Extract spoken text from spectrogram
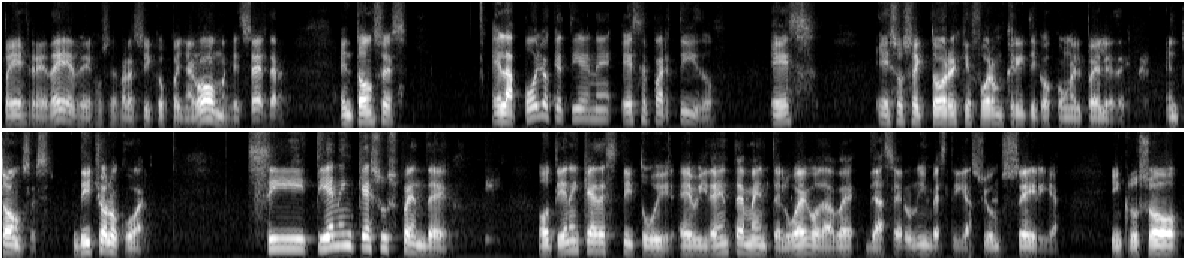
PRD de José Francisco Peña Gómez, etcétera. Entonces, el apoyo que tiene ese partido es esos sectores que fueron críticos con el PLD. Entonces, dicho lo cual, si tienen que suspender o tienen que destituir, evidentemente, luego de, de hacer una investigación seria, incluso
